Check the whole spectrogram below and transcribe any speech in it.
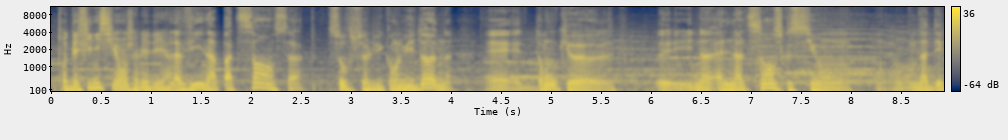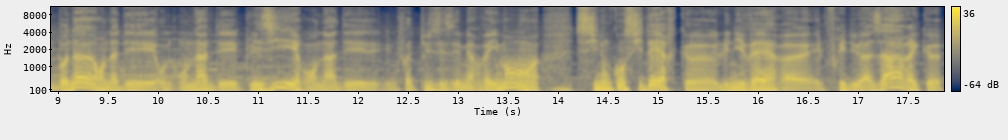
votre définition, j'allais dire. La vie n'a pas de sens, sauf celui qu'on lui donne. Et donc, elle n'a de sens que si on, on a des bonheurs, on a des, on, a des plaisirs, on a des, une fois de plus des émerveillements. Si l'on considère que l'univers est le fruit du hasard et que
